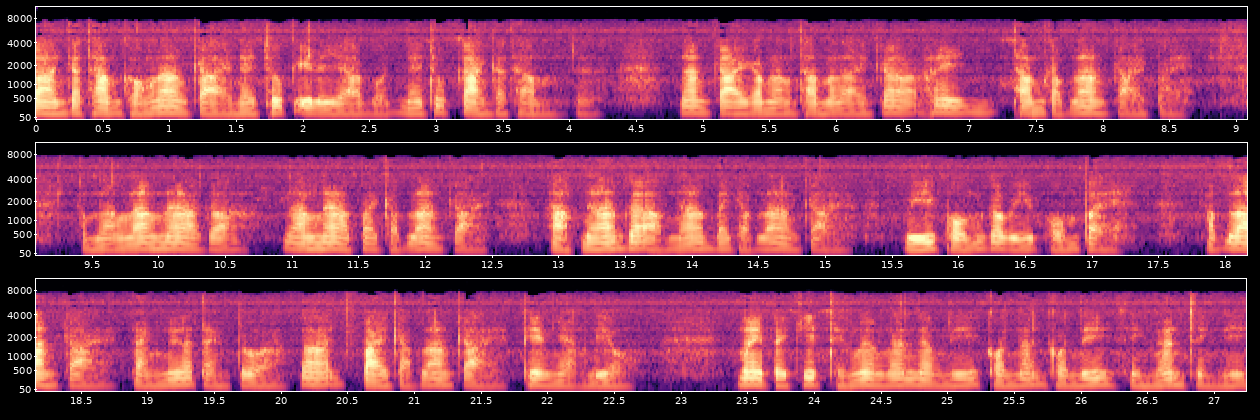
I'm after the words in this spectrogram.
การกระทำของร่างกายในทุกอิริยาบถในทุกการกระทำร่างกายกำลังทำอะไรก็ให้ทำกับร่างกายไปกำลังล้างหน้าก็ ล้างหน้าไปกับร่างกาย อาบน้ำก็อาบน้ำไปกับร่างกาย หวีผมก็หวีผมไป กับร่างกาย แต่งเนื้อแต่งตัวก็ไปกับร่างกายเพียงอย่างเดียว ไม่ไปคิดถึงเรื่องนั้นเรื่องนี้ คนนั้นคนนี้สิ่งนั้นสิ่งนี้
